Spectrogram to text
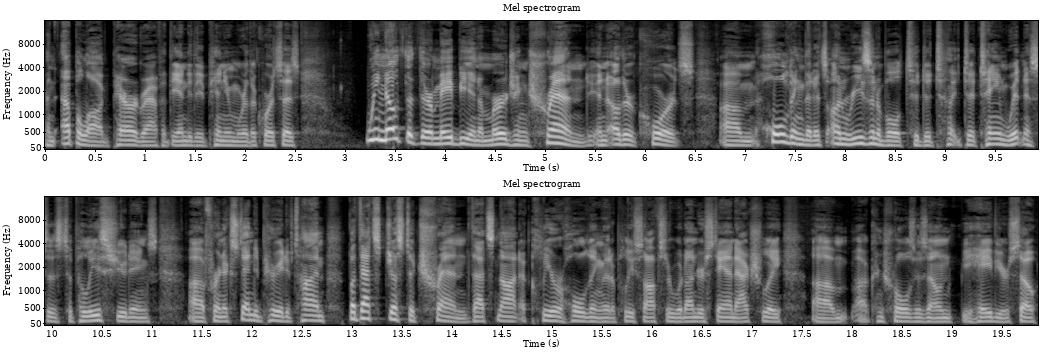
an epilogue paragraph at the end of the opinion where the court says we note that there may be an emerging trend in other courts um, holding that it's unreasonable to det- detain witnesses to police shootings uh, for an extended period of time, but that's just a trend. That's not a clear holding that a police officer would understand actually um, uh, controls his own behavior. So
